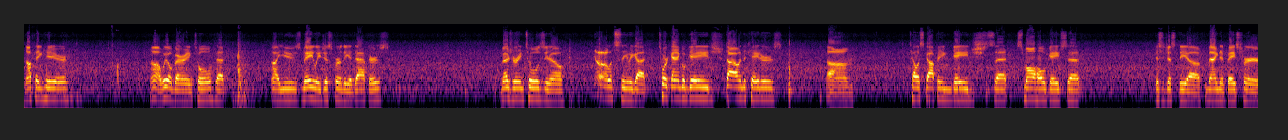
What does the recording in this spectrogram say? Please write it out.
Nothing here. Oh, wheel bearing tool that I use mainly just for the adapters. Measuring tools, you know. Oh, let's see, we got torque angle gauge, dial indicators, um, telescoping gauge set, small hole gauge set. This is just the uh, magnet base for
